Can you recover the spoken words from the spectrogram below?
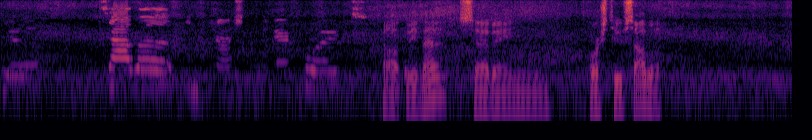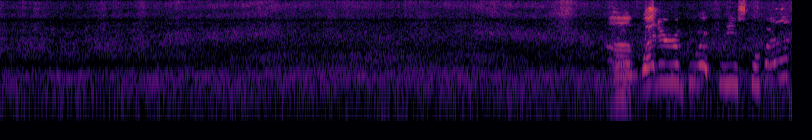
to Saba International Airport. Copy that. Setting course to Saba. Uh, weather report, please, co-pilot.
